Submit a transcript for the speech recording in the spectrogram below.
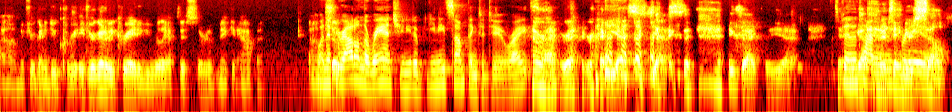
um, if you're going to do cre- if you're going to be creative, you really have to sort of make it happen. Um, When if so- you're out on the ranch, you need a you need something to do, right? So- right, right, right. Yes, exactly. exactly. Yeah. yeah you the gotta entertain yourself.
